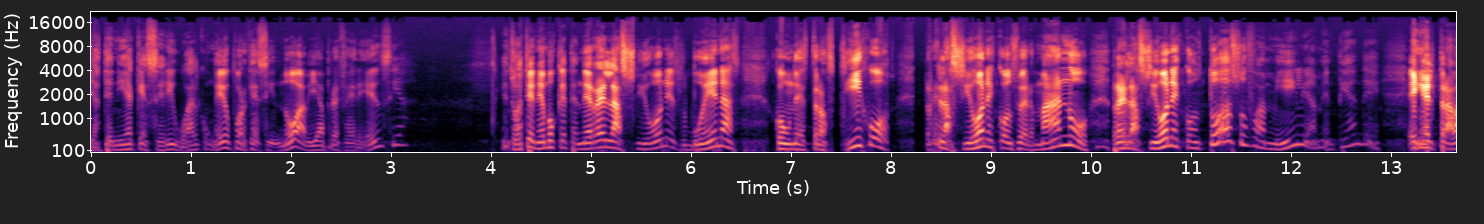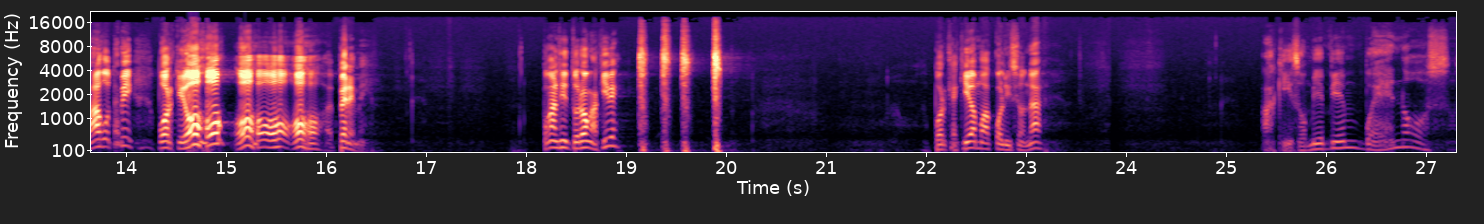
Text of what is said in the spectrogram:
Ya tenía que ser igual con ellos porque si no había preferencia. Entonces tenemos que tener relaciones buenas con nuestros hijos, relaciones con su hermano, relaciones con toda su familia, ¿me entiende? En el trabajo también, porque ojo, ojo, ojo, ojo, espéreme. Pongan el cinturón aquí, ve porque aquí vamos a colisionar. Aquí son bien, bien buenos.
